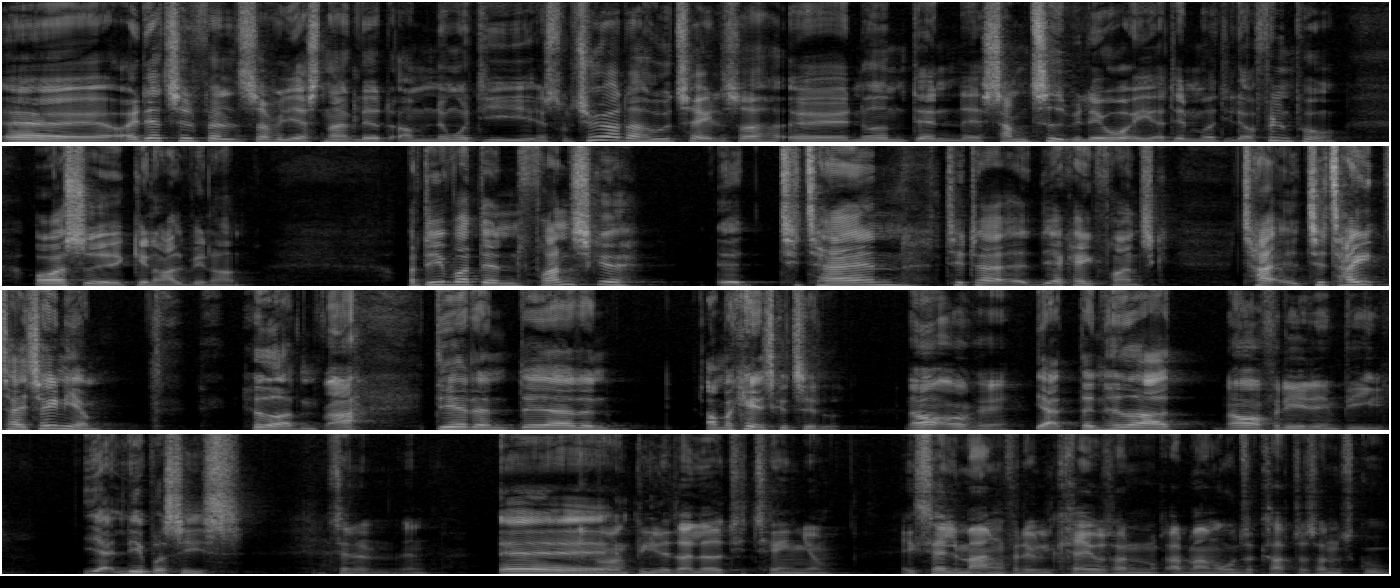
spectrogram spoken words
Øh, og i det her tilfælde, så vil jeg snakke lidt om nogle af de instruktører, der har udtalt sig, øh, noget om den øh, samtid, vi lever i, og den måde, de laver film på, og også øh, generelt vinderen. Og det var den franske øh, Titan, Titan, jeg kan ikke fransk, Ti- Titan, Titanium hedder den. Hvad? Det er den, det er den amerikanske titel. Nå, okay. Ja, den hedder, Nå, fordi det er en bil. ja, lige præcis. Selvom den, øh, der er Øh, mange biler, der er lavet titanium. Ikke særlig mange, for det vil kræve sådan ret meget motorkraft, og sådan skulle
